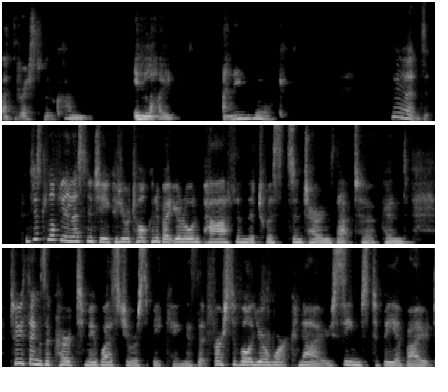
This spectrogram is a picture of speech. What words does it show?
that the rest will come in life and in work. Yeah, just lovely listening to you because you were talking about your own path and the twists and turns that took. And two things occurred to me whilst you were speaking is that, first of all, your work now seems to be about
